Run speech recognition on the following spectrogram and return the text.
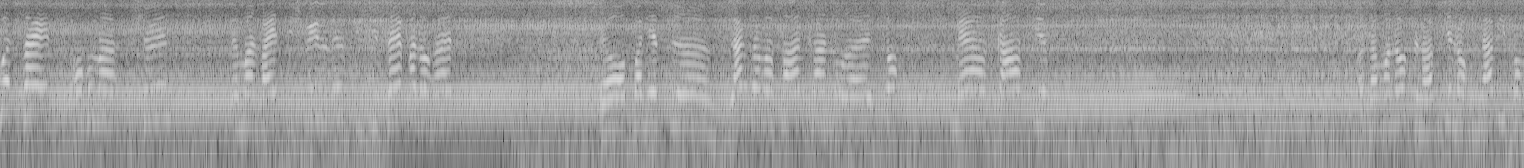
Uhrzeit, ist auch immer schön, wenn man weiß, wie spät es ist, wie viel Zeit man noch hat. Ja, ob man jetzt äh, langsamer fahren kann oder doch mehr Gas gibt. Wir noch? Dann habe ich hier noch ein Navi vom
